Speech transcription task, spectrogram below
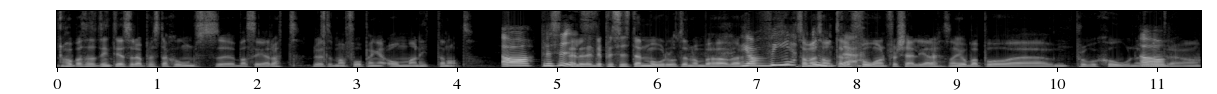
Jag hoppas att det inte är sådär prestationsbaserat. Du vet att man får pengar om man hittar något. Ja, precis. Eller är det precis den moroten de behöver? Jag vet Som en inte. sån telefonförsäljare som jobbar på eh, provision eller Ja. vad heter det? Ja.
